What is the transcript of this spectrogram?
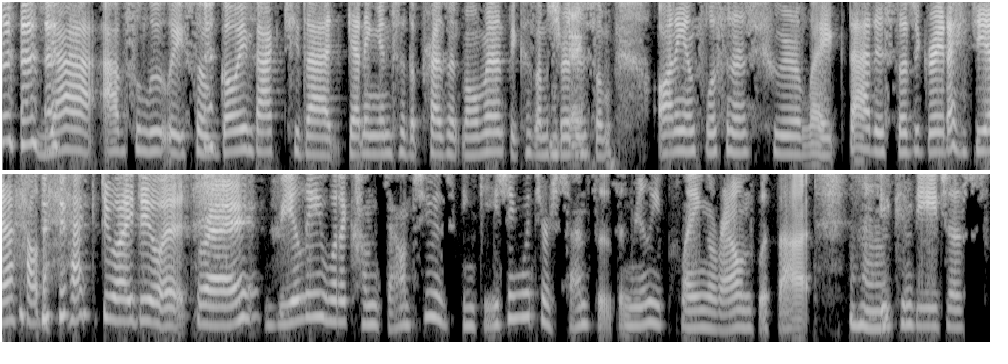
yeah, absolutely. So going back to that, getting into the present moment, because I'm sure okay. there's some audience listeners who are like, that is such a great idea. How the heck do I do it? Right. Really, what it comes down to is engaging with your senses and really playing around with that. Mm-hmm. You can be just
